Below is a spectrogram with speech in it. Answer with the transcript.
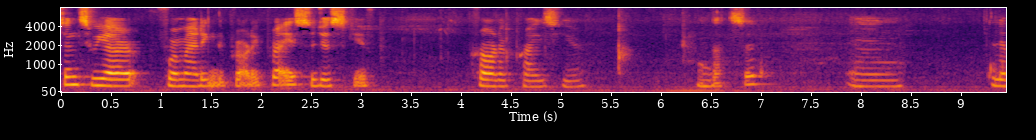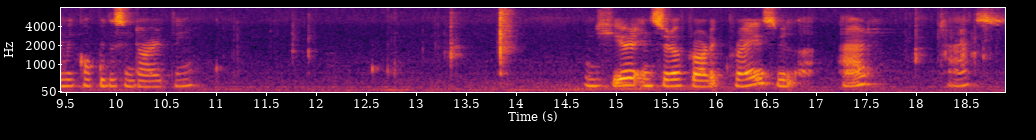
since we are formatting the product price so just give product price here. And that's it. And let me copy this entire thing. And here instead of product price we'll add tax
